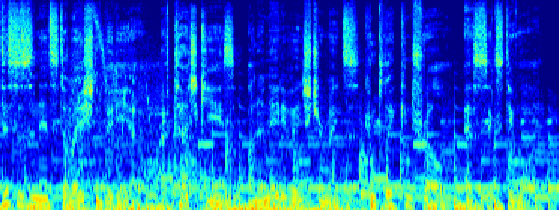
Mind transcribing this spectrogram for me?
This is an installation video of TouchKeys on a Native Instruments Komplete Kontrol S61.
